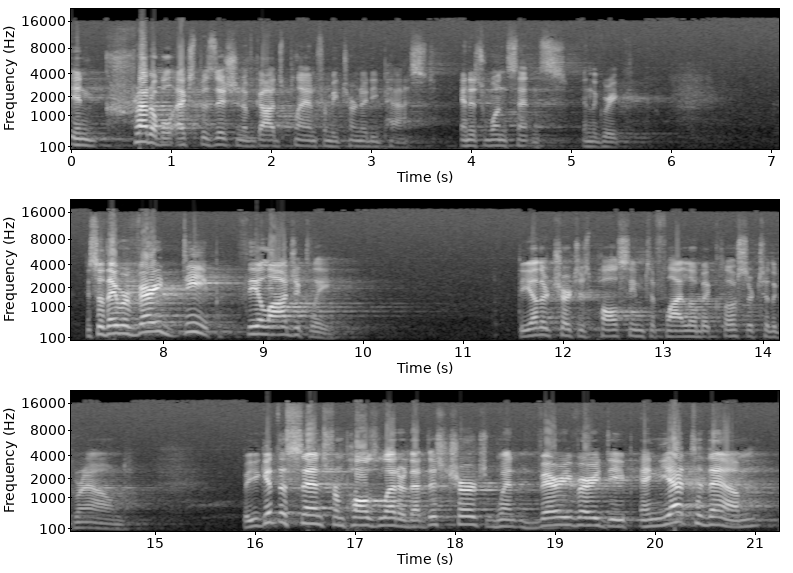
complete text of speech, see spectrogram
incredible exposition of God's plan from eternity past. And it's one sentence in the Greek. So they were very deep theologically. The other churches, Paul seemed to fly a little bit closer to the ground. But you get the sense from Paul's letter that this church went very, very deep, and yet to them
